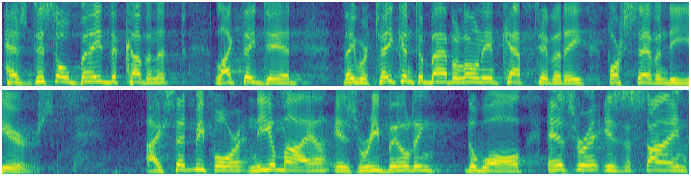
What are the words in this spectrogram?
has disobeyed the covenant like they did. They were taken to Babylonian captivity for 70 years. I said before, Nehemiah is rebuilding the wall. Ezra is assigned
